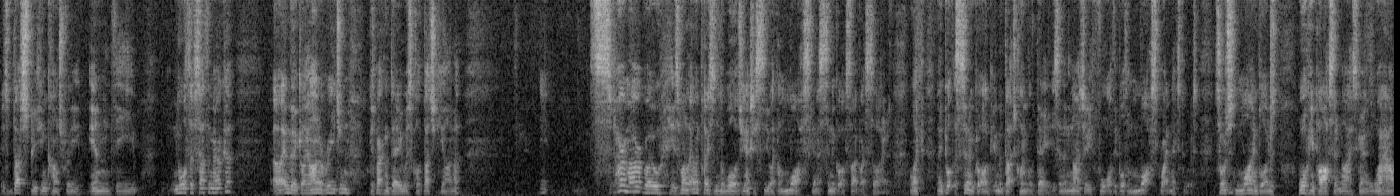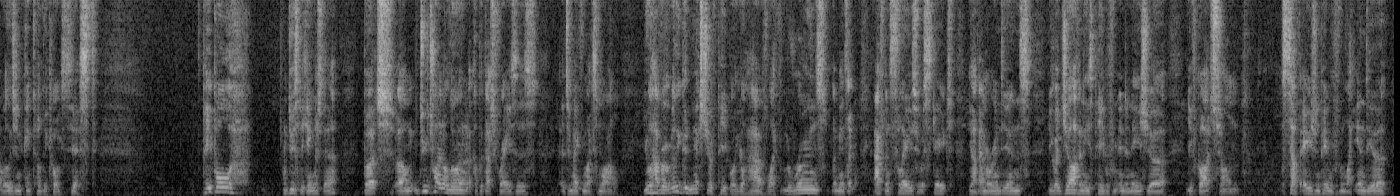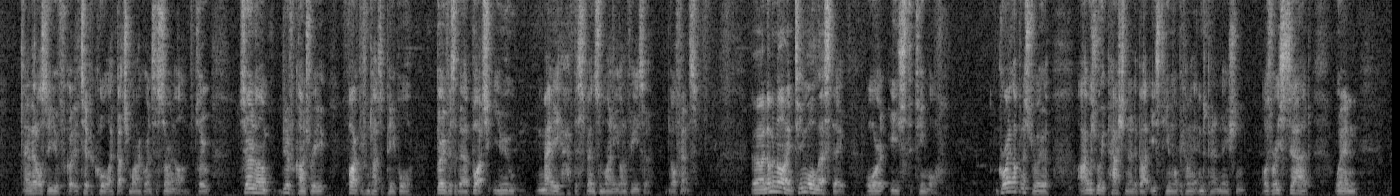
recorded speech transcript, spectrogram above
It's a Dutch-speaking country in the north of South America, uh, in the Guyana region, because back in the day it was called Dutch Guiana. Paramaribo is one of the only places in the world you can actually see like a mosque and a synagogue side by side. Like, they built a synagogue in the Dutch colonial days, and then in 1984 they built a mosque right next to it. So it's just mind-blowing, just walking past it at night going, wow, religion can totally coexist. People do speak English there, but um, do try to learn a couple of Dutch phrases to make them like smile you'll have a really good mixture of people. You'll have like Maroons, that means like African slaves who escaped. You have Amerindians. You've got Javanese people from Indonesia. You've got um, South Asian people from like India. And then also you've got the typical like Dutch migrants to Suriname. So Suriname, beautiful country, five different types of people. Go visit there, but you may have to spend some money on a visa. No offense. Uh, number nine, Timor-Leste, or East Timor. Growing up in Australia, I was really passionate about East Timor becoming an independent nation. I was very sad when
